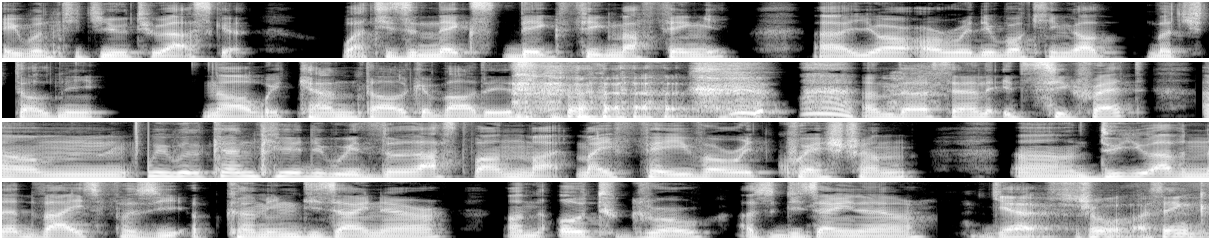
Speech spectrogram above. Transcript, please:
I wanted you to ask uh, what is the next big Figma thing uh, you are already working on, but you told me, no, we can't talk about it. Understand? It's secret. Um, we will conclude with the last one, my, my favorite question. Uh, do you have an advice for the upcoming designer on how to grow as a designer yeah, for sure. I think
